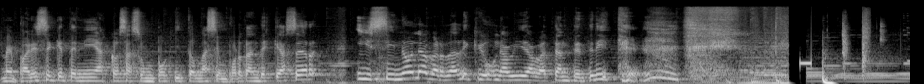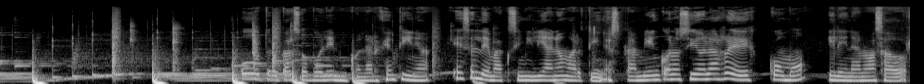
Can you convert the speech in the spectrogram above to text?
me parece que tenías cosas un poquito más importantes que hacer y si no la verdad es que una vida bastante triste. Otro caso polémico en la Argentina es el de Maximiliano Martínez, también conocido en las redes como el enano asador.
